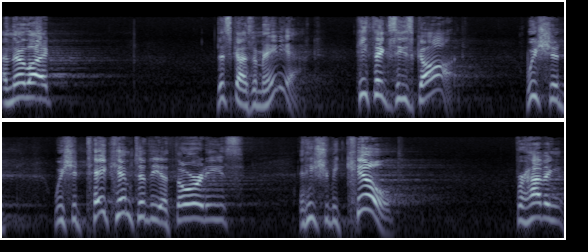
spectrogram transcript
And they're like, this guy's a maniac. He thinks he's God. We should, we should take him to the authorities and he should be killed for having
